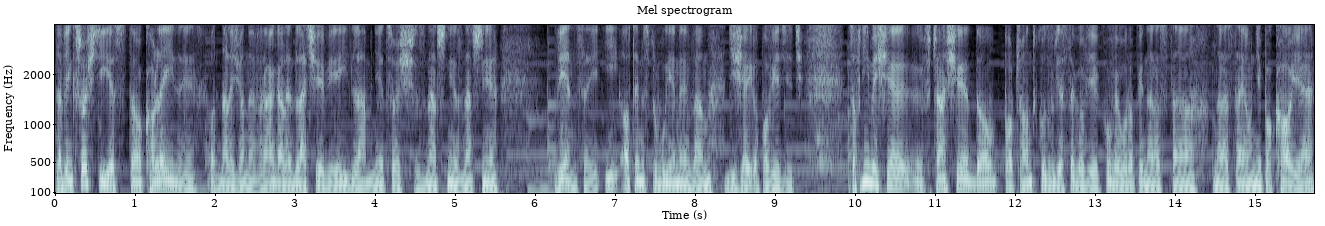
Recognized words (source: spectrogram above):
Dla większości jest to kolejny odnaleziony wrak, ale dla ciebie i dla mnie coś znacznie, znacznie więcej i o tym spróbujemy Wam dzisiaj opowiedzieć. Cofnijmy się w czasie do początku XX wieku. W Europie narasta, narastają niepokoje,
